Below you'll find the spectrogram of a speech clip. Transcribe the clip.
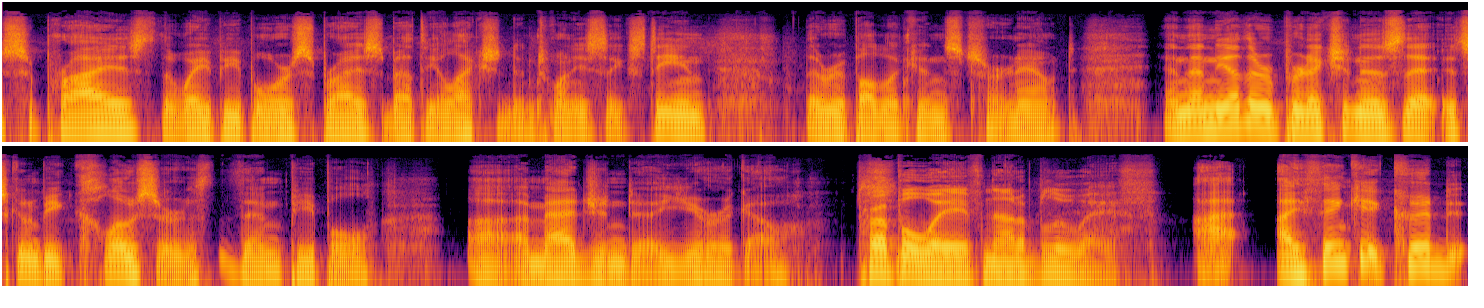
surprised the way people were surprised about the election in 2016, the Republicans turn out. And then the other prediction is that it's going to be closer than people uh, imagined a year ago. Purple wave, not a blue wave. I, I think it could.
